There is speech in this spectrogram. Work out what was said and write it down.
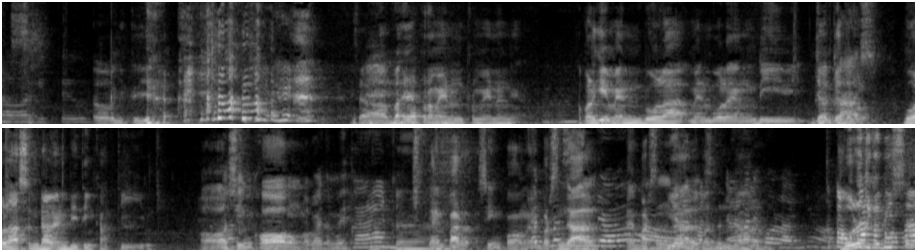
Oh gitu Oh gitu ya. Banyak permainan-permainan ya. Apalagi main bola, main bola yang dijaga lu. Bola sendal yang ditingkatin. oh singkong apa namanya bukan lempar singkong lempar sendal sendal. lempar Iya, sendal lempar sendal sendal. ada bolanya Ketoprak, bola juga ketoprak. bisa.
